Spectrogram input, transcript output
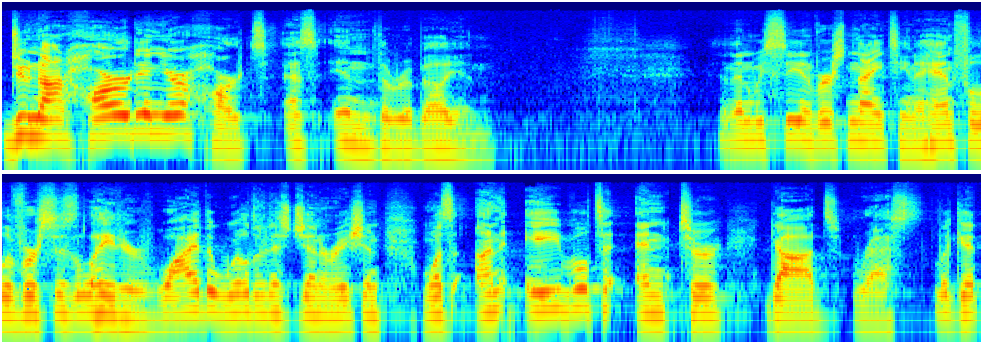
do not harden your hearts as in the rebellion." And then we see in verse 19, a handful of verses later, why the wilderness generation was unable to enter God's rest. Look at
